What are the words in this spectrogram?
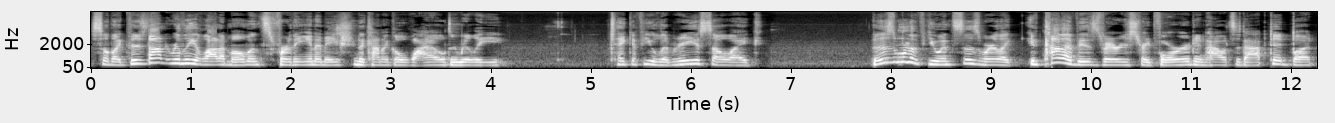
So, like, there's not really a lot of moments for the animation to kind of go wild and really take a few liberties. So, like, this is one of the few instances where like it kind of is very straightforward in how it's adapted, but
